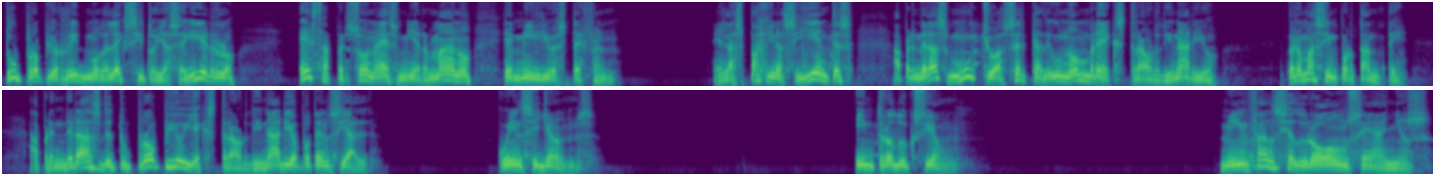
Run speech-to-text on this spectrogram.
tu propio ritmo del éxito y a seguirlo, esa persona es mi hermano Emilio Estefan. En las páginas siguientes aprenderás mucho acerca de un hombre extraordinario, pero más importante, aprenderás de tu propio y extraordinario potencial. Quincy Jones Introducción Mi infancia duró once años.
